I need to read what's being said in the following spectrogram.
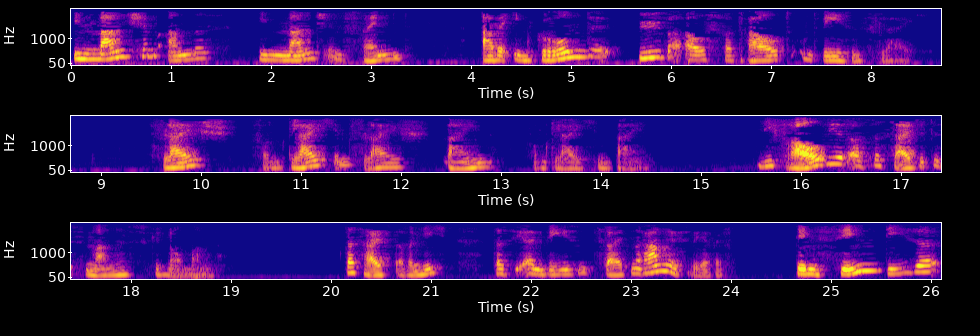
in manchem anders, in manchem fremd, aber im Grunde überaus vertraut und wesensgleich. Fleisch von gleichem Fleisch, Bein vom gleichen Bein. Die Frau wird aus der Seite des Mannes genommen. Das heißt aber nicht, dass sie ein Wesen zweiten Ranges wäre. Den Sinn dieser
